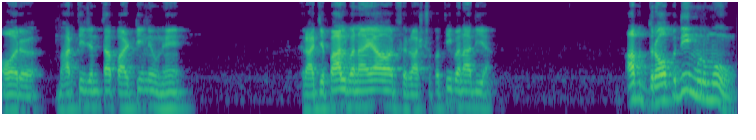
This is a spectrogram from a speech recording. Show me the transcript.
और भारतीय जनता पार्टी ने उन्हें राज्यपाल बनाया और फिर राष्ट्रपति बना दिया। अब द्रौपदी मुर्मू,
